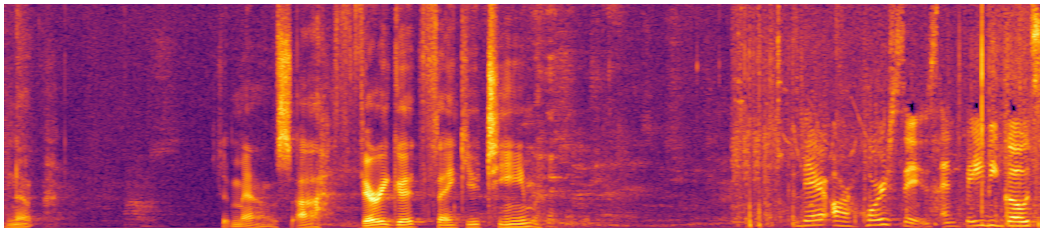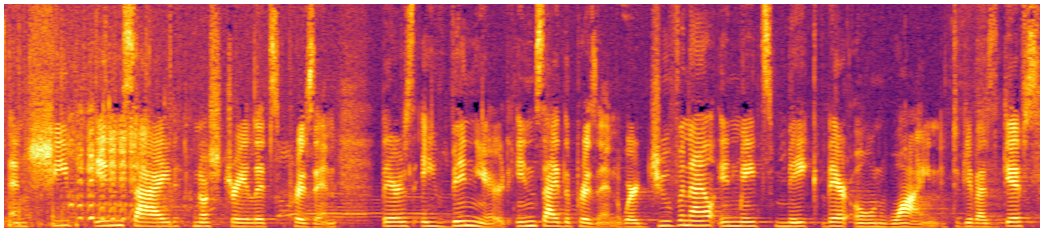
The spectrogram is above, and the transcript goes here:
Nope. The mouse. Ah, very good. Thank you, team. There are horses and baby goats and sheep inside Neustrelitz prison. There's a vineyard inside the prison where juvenile inmates make their own wine to give as gifts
